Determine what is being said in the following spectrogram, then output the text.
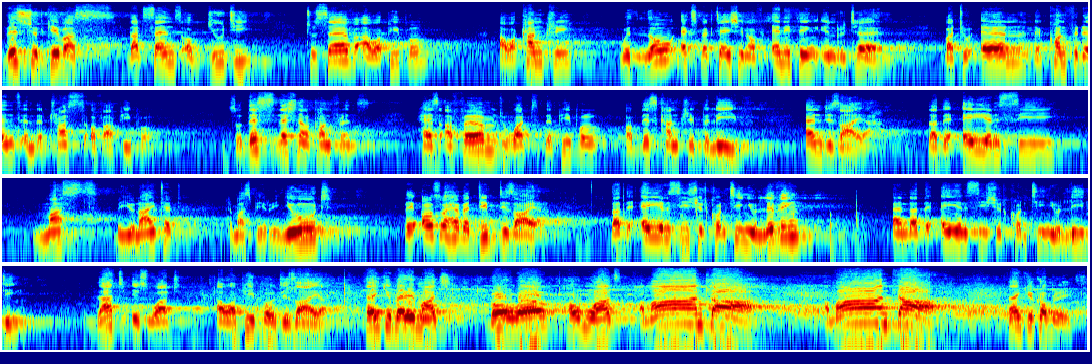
This should give us that sense of duty to serve our people our country with no expectation of anything in return, but to earn the confidence and the trust of our people. So, this national conference has affirmed what the people of this country believe and desire that the ANC must be united, it must be renewed. They also have a deep desire that the ANC should continue living and that the ANC should continue leading. That is what our people desire. Thank you very much. Go well, homewards. Amandla! Amandla! Thank you, comrades.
